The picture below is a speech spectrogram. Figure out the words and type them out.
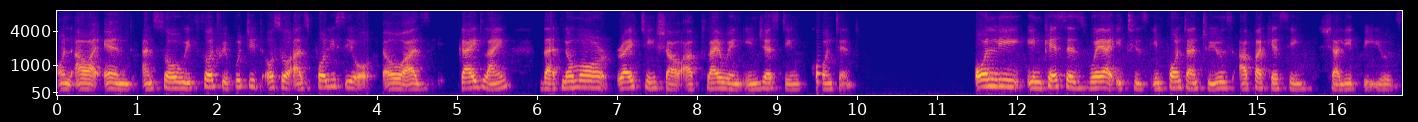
on our end. And so we thought we put it also as policy or, or as guideline that no more writing shall apply when ingesting content. Only in cases where it is important to use uppercasing shall it be used.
